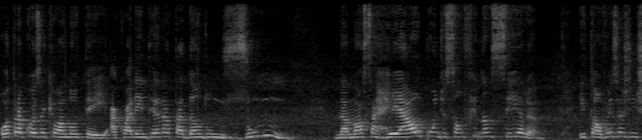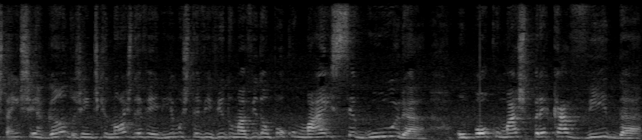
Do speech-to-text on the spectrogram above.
Outra coisa que eu anotei, a quarentena está dando um zoom na nossa real condição financeira. E talvez a gente está enxergando, gente, que nós deveríamos ter vivido uma vida um pouco mais segura, um pouco mais precavida.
